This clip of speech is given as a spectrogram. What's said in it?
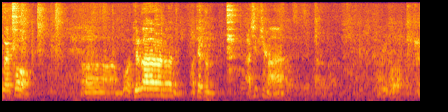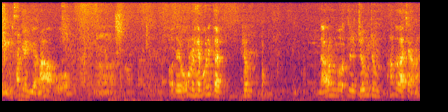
수고했고 어, 뭐 결과는 어쨌든 아쉽지만 한 경기가 남았고 어, 어때 오늘 해보니까 좀 나름 뭐 적응 좀한 것 같지 않아?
